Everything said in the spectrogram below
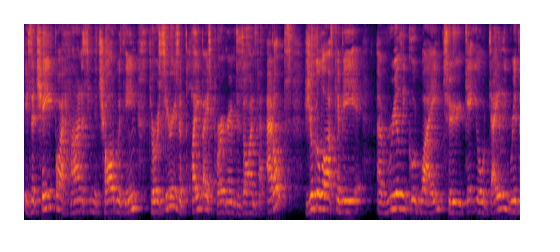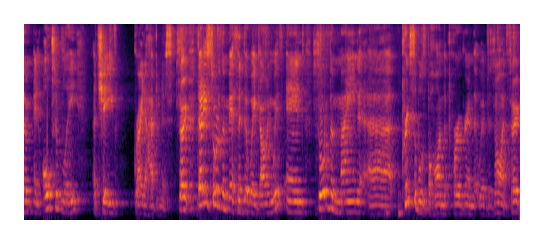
It's achieved by harnessing the child within through a series of play based programs designed for adults. Jugar Life can be a really good way to get your daily rhythm and ultimately achieve greater happiness. So that is sort of the method that we're going with and sort of the main uh, principles behind the program that we've designed. So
